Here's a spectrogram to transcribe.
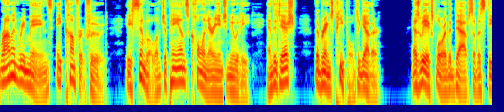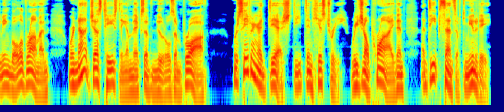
ramen remains a comfort food, a symbol of Japan's culinary ingenuity, and a dish that brings people together. As we explore the depths of a steaming bowl of ramen, we're not just tasting a mix of noodles and broth, we're savoring a dish steeped in history, regional pride, and a deep sense of community.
